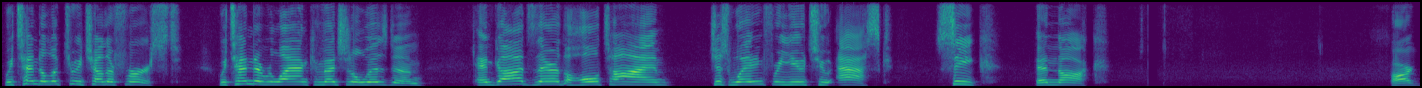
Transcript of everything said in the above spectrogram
We tend to look to each other first. We tend to rely on conventional wisdom. And God's there the whole time, just waiting for you to ask, seek, and knock. Our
